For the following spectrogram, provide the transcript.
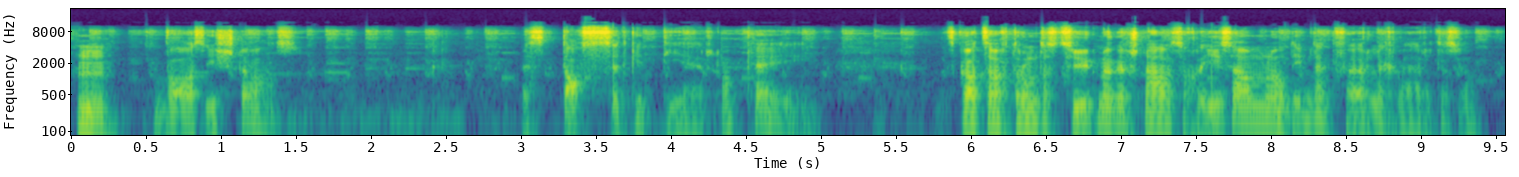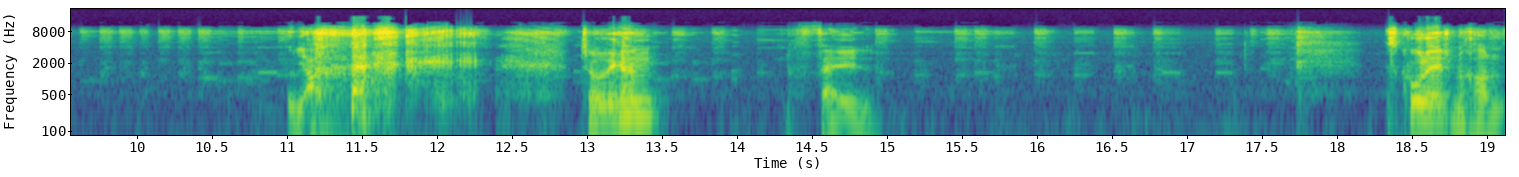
Hm, was ist das? Ein Tassengetier, okay. Jetzt geht es einfach darum, das Zeug möglichst schnell so ein bisschen einsammeln und ihm dann gefährlich werden. So. Ja. Entschuldigung. Fail. Das Coole ist, man kann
